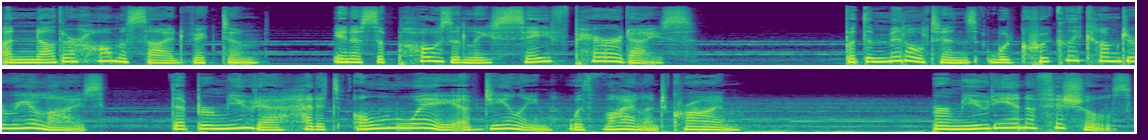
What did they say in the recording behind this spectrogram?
Another homicide victim in a supposedly safe paradise. But the Middletons would quickly come to realize that Bermuda had its own way of dealing with violent crime. Bermudian officials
